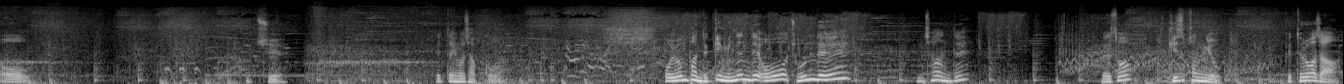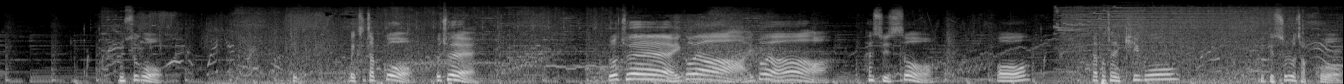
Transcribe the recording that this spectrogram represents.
어우. 그렇지. 일단 이거 잡고. 어, 이번 판 느낌 있는데? 어, 좋은데? 괜찮은데? 그래서 기습. 이렇게 들어가자. 공 쓰고 맥스 잡고. 그렇지 그렇지 이거야 이거야. 할 수 있어. 어? 하이퍼타임 키고 이렇게 슬로 잡고.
